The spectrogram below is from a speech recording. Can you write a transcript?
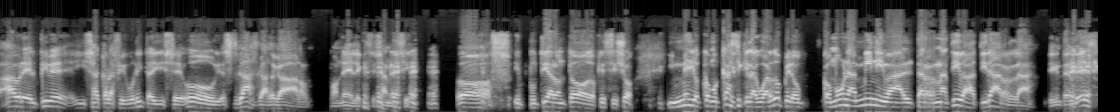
abre el pibe y saca la figurita y dice, uy, es Gasgasgar, ponele que se llame así. Uf, y putearon todos, qué sé yo. Y medio como casi que la guardó, pero como una mínima alternativa a tirarla. ¿Entendés?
